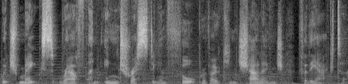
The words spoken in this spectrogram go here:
which makes Ralph an interesting and thought provoking challenge for the actor.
